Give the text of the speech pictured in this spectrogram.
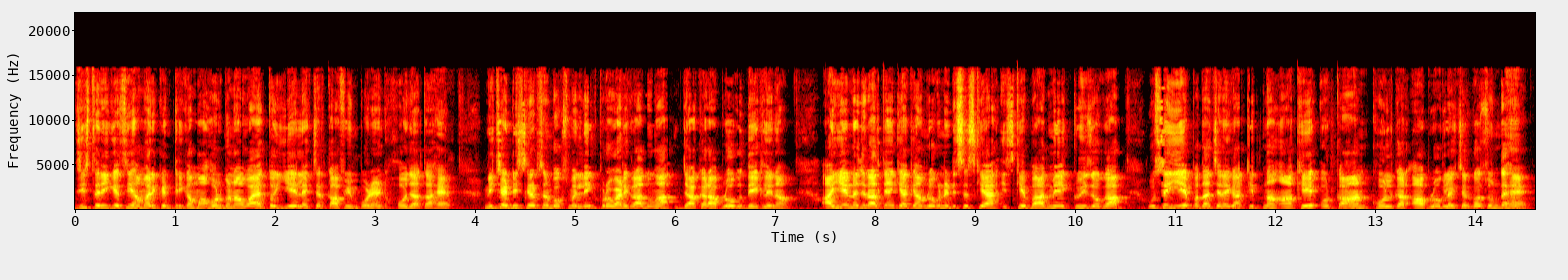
जिस तरीके से हमारी कंट्री का माहौल बना हुआ है तो ये लेक्चर काफ़ी इंपॉर्टेंट हो जाता है। नीचे डिस्क्रिप्शन बॉक्स में लिंक प्रोवाइड करा दूँगा, जाकर आप लोग देख लेना। आइए नज़र आते हैं क्या क्या हम लोगों ने डिस्कस किया। इसके बाद में एक क्विज होगा उससे ये पता चलेगा कितना आँखें और कान खोलकर आप लोग लेक्चर को सुनते हैं।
